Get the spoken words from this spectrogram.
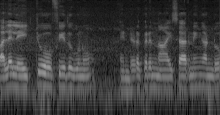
പല ലൈറ്റും ഓഫ് ചെയ്ത് ഗുണു അതിന്റെ ഇടയ്ക്ക് ഒരു നായ്സാറിനെയും കണ്ടു.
